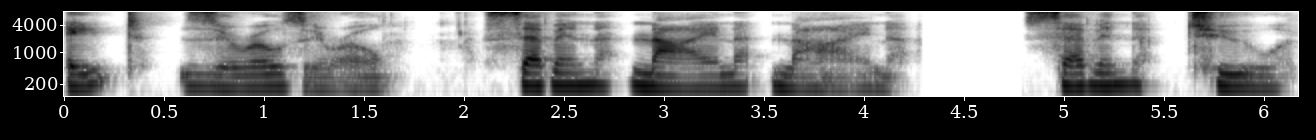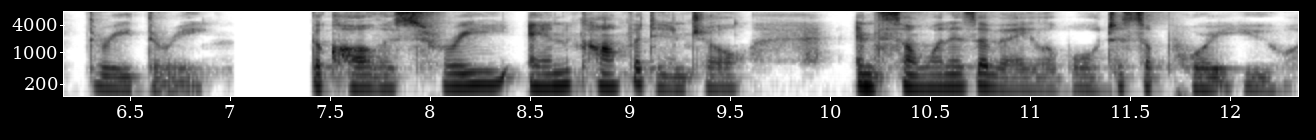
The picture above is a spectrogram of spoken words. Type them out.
800 799 7233. The call is free and confidential, and someone is available to support you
